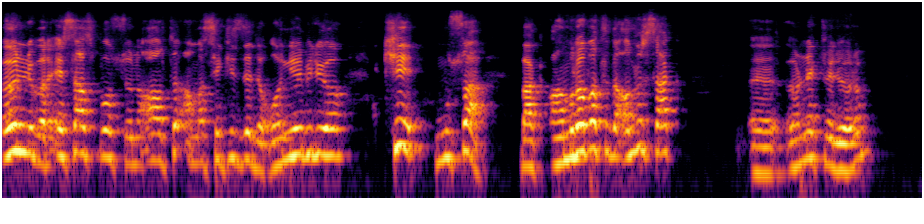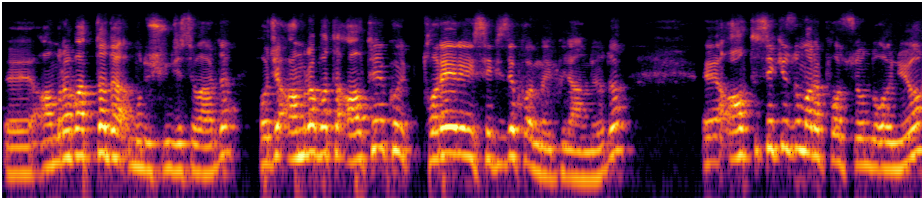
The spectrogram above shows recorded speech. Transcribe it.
Ön libero esas pozisyonu 6 ama 8'de de oynayabiliyor. Ki Musa bak Amrabat'ı da alırsak e, örnek veriyorum. E, Amrabat'ta da bu düşüncesi vardı. Hoca Amrabat'ı 6'ya koy, Torreira'yı 8'e koymayı planlıyordu. E, 6-8 numara pozisyonda oynuyor.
